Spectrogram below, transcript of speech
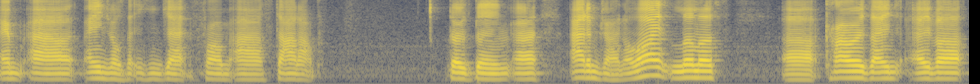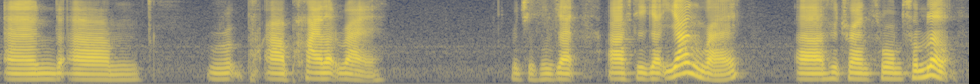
uh, angels that you can get from uh, startup. Those being uh, Adam Joan Light, Lilith, uh, Kaworu's Eva, and um, uh, Pilot Rei, which you can get after you get young Rei, uh, who transforms from Lilith.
